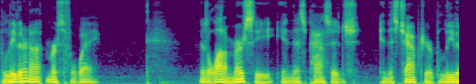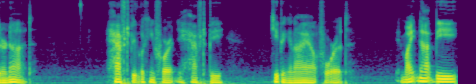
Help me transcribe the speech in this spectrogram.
believe it or not, merciful way. There's a lot of mercy in this passage, in this chapter, believe it or not. Have to be looking for it. You have to be keeping an eye out for it. It might not be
